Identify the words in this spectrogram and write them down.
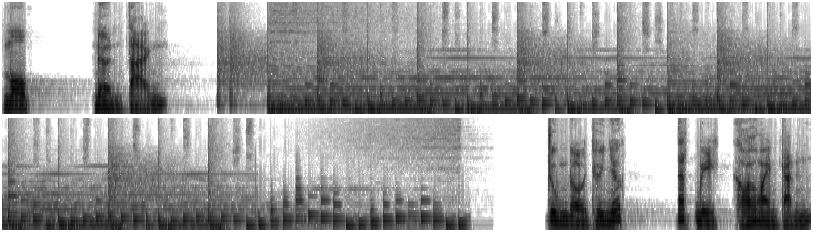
một nền tảng trung đội thứ nhất, tách biệt khỏi hoàn cảnh.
